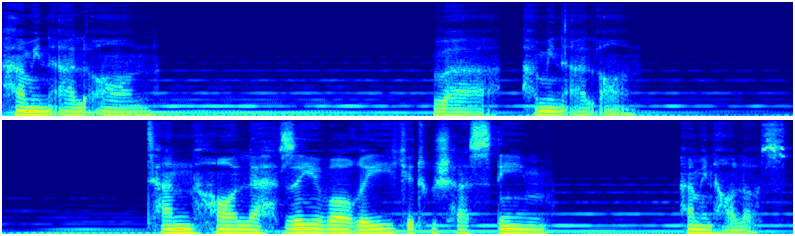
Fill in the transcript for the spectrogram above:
همین الان و همین الان. تنها لحظه واقعی که توش هستیم همین حالاست.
